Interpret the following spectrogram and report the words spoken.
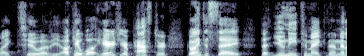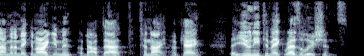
Like two of you. Okay, well, here's your pastor going to say that you need to make them, and I'm going to make an argument about that tonight, okay? That you need to make resolutions.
